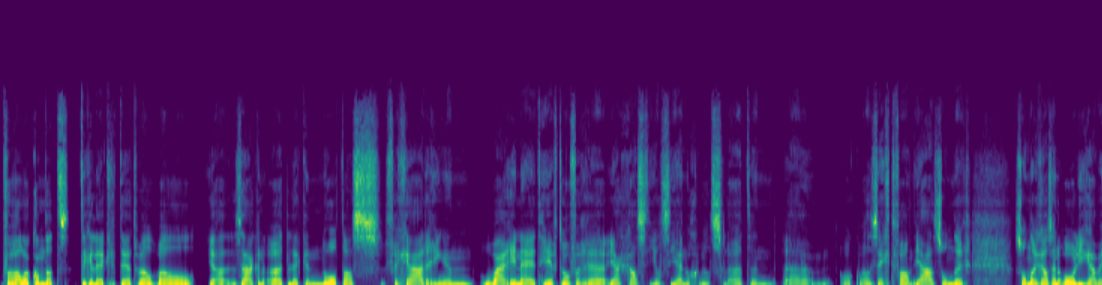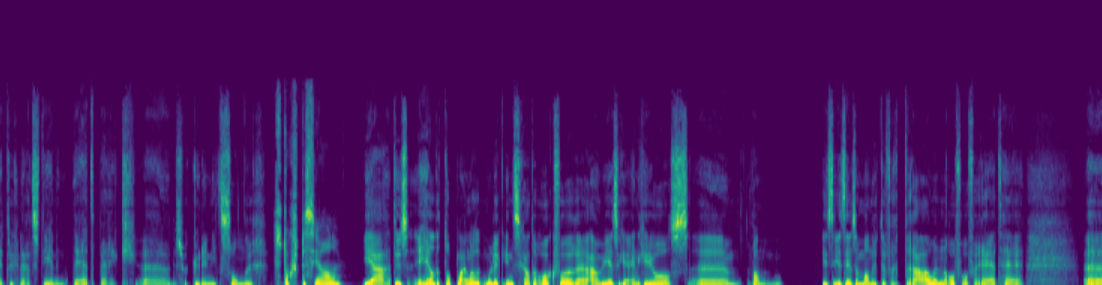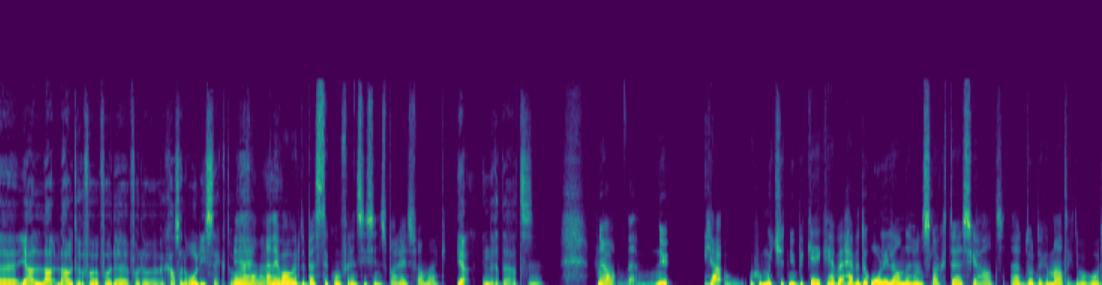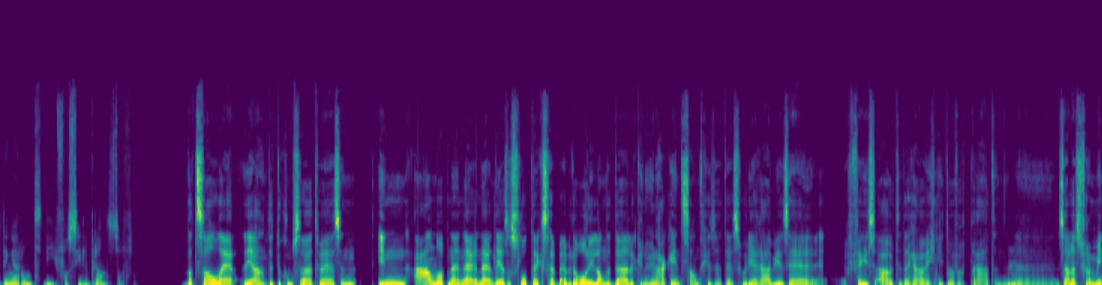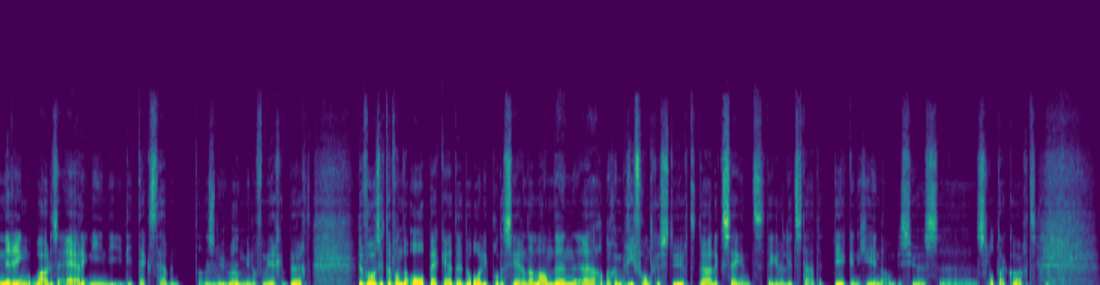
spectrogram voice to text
Vooral ook omdat tegelijkertijd wel, wel ja, zaken uitlekken, notas, vergaderingen, waarin hij het heeft over uh, ja, gasdeals die hij nog wil sluiten. Um, ook wel zegt van, ja, zonder, zonder gas en olie gaan wij terug naar het stenen tijdperk. Uh, dus we kunnen niet zonder... Dat is toch speciaal, hè? Ja, dus heel de top lang was het moeilijk inschatten, ook voor uh, aanwezige NGO's. Ehm, van, is, is deze man nu te vertrouwen of, of rijdt hij uh, ja, louter voor, voor, de, voor de gas- en oliesector. Ja, en hij wou er de beste conferentie sinds Parijs van maken. Ja, inderdaad. Mm. Ja, nu, ja, hoe moet je het nu bekijken? Hebben, hebben de olielanden hun slag thuis gehaald hè, door de gematigde bewoordingen rond die fossiele brandstoffen? Dat zal ja, de toekomst uitwijzen. In aanloop naar, naar, naar deze slottekst hebben, hebben de olielanden duidelijk hun, hun hakken in het zand gezet. Saudi-Arabië zei face-out, daar gaan we echt niet over praten. Mm. Uh, zelfs vermindering wouden ze eigenlijk niet in die, in die tekst hebben. Dat is nu wel min of meer gebeurd. De voorzitter van de OPEC, de, de olieproducerende landen, uh, had nog een brief rondgestuurd, duidelijk zeggend tegen de lidstaten: teken geen ambitieus uh, slotakkoord.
